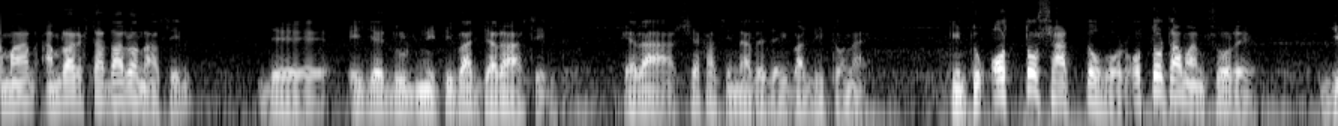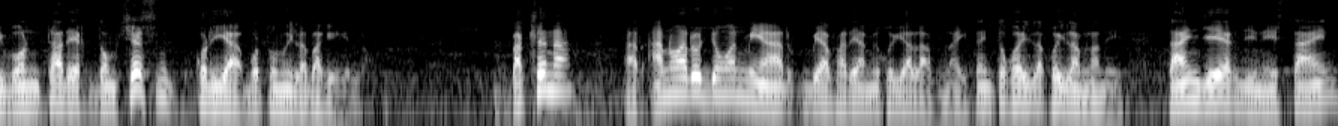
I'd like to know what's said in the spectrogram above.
আমার আমরা একটা ধারণা আছিল যে এই যে দুর্নীতিবাদ যারা আছিল এরা শেখ হাসিনারে যাইবার দিত নাই। কিন্তু অত স্বার্থপর, অতটা মানুষরে জীবনটার একদম শেষ করিয়া বতমিলা বাগি গেল। বাকছে না? আর আনোয়ারুজ্জামান মিয়ার ব্যাপারে আমি কইয়া লাভ নাই। তাই তো কইলা, কইলাম না নি। তাইন যে এক জিনিস, তাইন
